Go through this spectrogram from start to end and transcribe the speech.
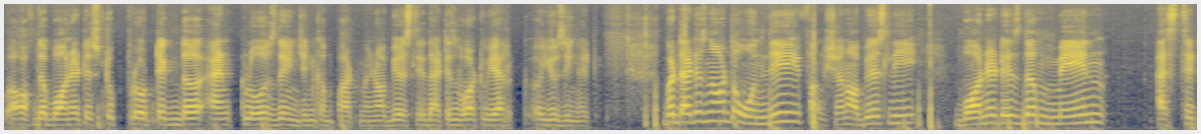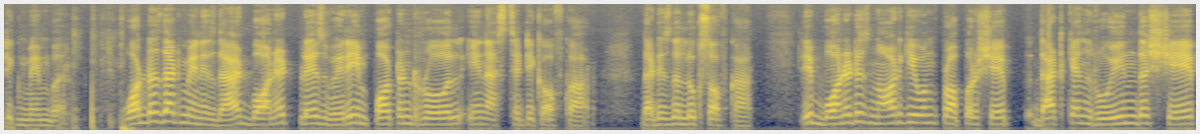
of the bonnet is to protect the and close the engine compartment. Obviously that is what we are uh, using it. But that is not the only function. Obviously bonnet is the main aesthetic member. What does that mean is that bonnet plays very important role in aesthetic of car that is the looks of car. If bonnet is not given proper shape that can ruin the shape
